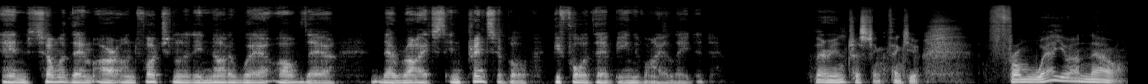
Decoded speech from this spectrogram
And some of them are unfortunately not aware of their, their rights in principle before they're being violated. Very interesting. Thank you. From where you are now,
